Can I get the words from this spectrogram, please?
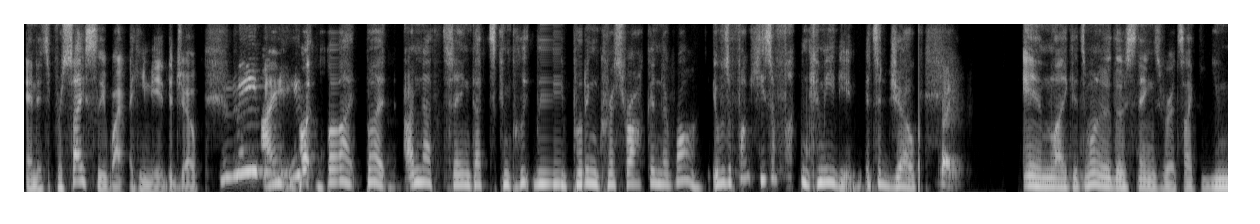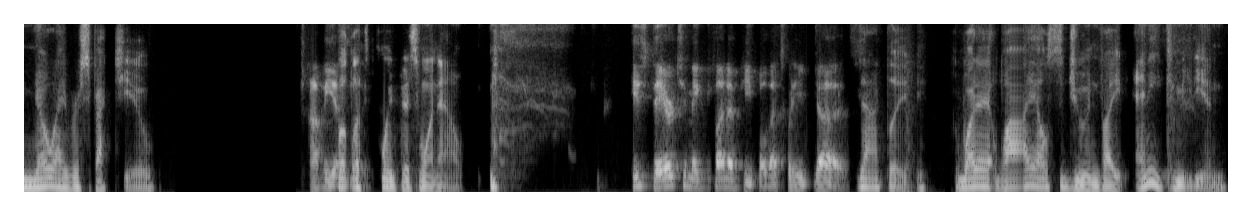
And it's precisely why he made the joke. Maybe. I'm, but but but I'm not saying that's completely putting Chris Rock in the wrong. It was a fuck, he's a fucking comedian. It's a joke. Right. And like it's one of those things where it's like, you know I respect you Obviously. But let's point this one out. He's there to make fun of people. That's what he does. Exactly. Why why else did you invite any comedian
